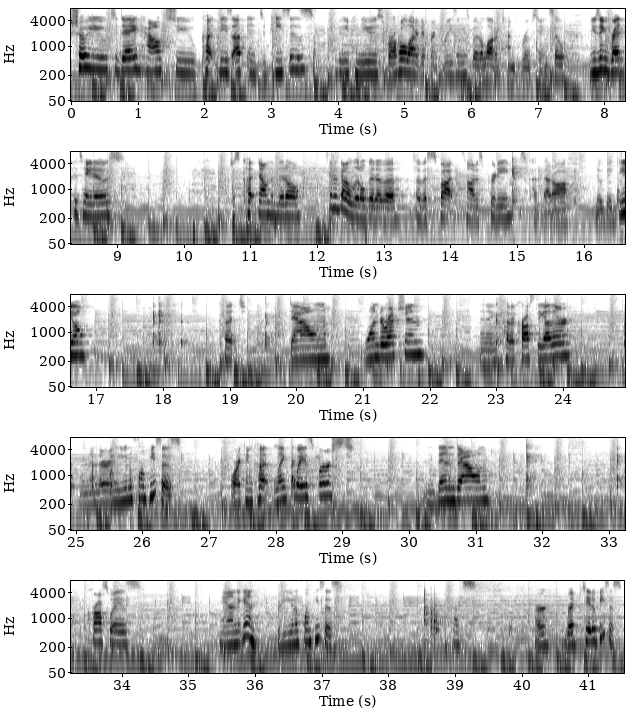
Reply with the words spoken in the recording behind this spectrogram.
show you today how to cut these up into pieces that you can use for a whole lot of different reasons, but a lot of times roasting. So using red potatoes, just cut down the middle. See, it's got a little bit of a, of a spot. It's not as pretty. Just cut that off. No big deal. Cut down one direction and then cut across the other. And then they're in uniform pieces. Or I can cut lengthways first and then down crossways. And again, pretty uniform pieces. That's our red potato pieces.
